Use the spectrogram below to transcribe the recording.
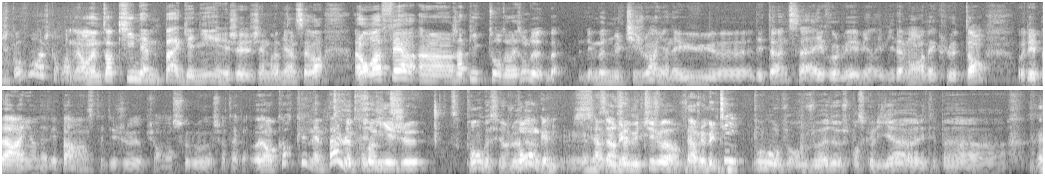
je comprends, je comprends. Mais en même temps, qui n'aime pas gagner? Je- J'aimerais bien le savoir. Alors on va faire un rapide tour d'horizon de bah, les modes multijoueurs. Il y en a eu euh, des tonnes, ça a évolué bien évidemment avec le temps. Au départ, il n'y en avait pas. hein, C'était des jeux purement solo sur ta. Euh, encore que même pas. Le premier vite. jeu, Pong, c'est un jeu. à deux. Pong, C'est un jeu multijoueur. c'est un jeu multi. Pong, on, joue à deux. Je pense que l'IA, elle était pas.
